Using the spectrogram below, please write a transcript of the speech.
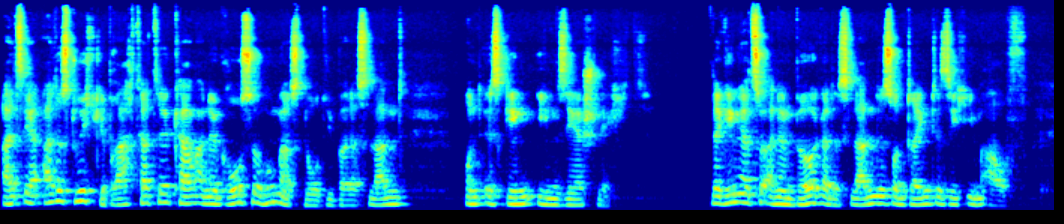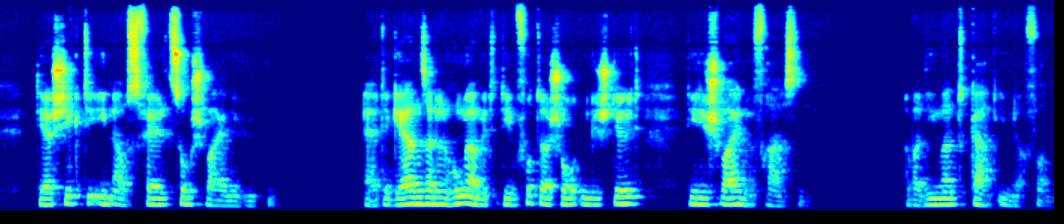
Als er alles durchgebracht hatte, kam eine große Hungersnot über das Land, und es ging ihm sehr schlecht. Da ging er zu einem Bürger des Landes und drängte sich ihm auf der schickte ihn aufs Feld zum Schweinehüten. Er hätte gern seinen Hunger mit dem Futterschoten gestillt, die die Schweine fraßen. Aber niemand gab ihm davon.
